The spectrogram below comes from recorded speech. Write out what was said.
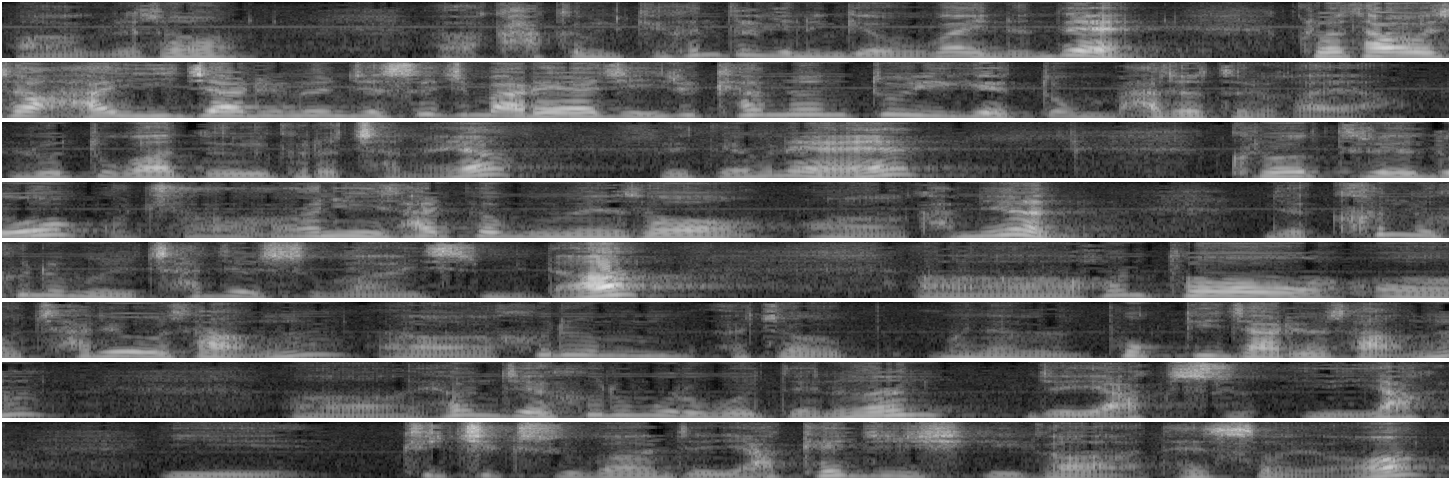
어, 그래서 어, 가끔 이렇게 흔들리는 경우가 있는데 그렇다고 해서 아 이 자료는 이제 쓰지 말아야지 이렇게 하면 또 이게 또 맞아 들어가요. 로또가 늘 그렇잖아요. 그렇기 때문에 그렇더라도 꾸준히 살펴보면서 어, 가면 이제 큰 흐름을 찾을 수가 있습니다. 어, 헌터 어, 자료상 어, 흐름 저 뭐냐면 복귀 자료상 어, 현재 흐름으로 볼 때는 이제 약수 약 이 규칙수가 이제 약해질 시기가 됐어요.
